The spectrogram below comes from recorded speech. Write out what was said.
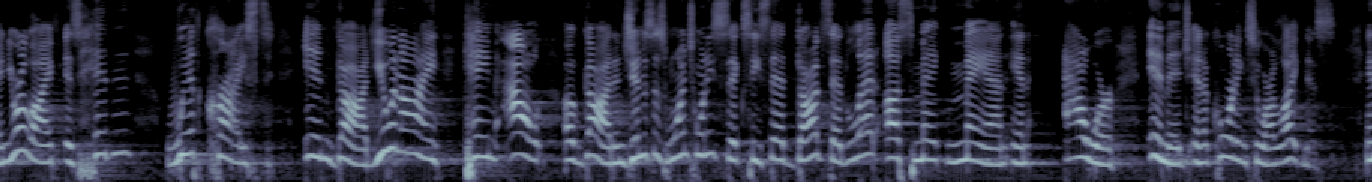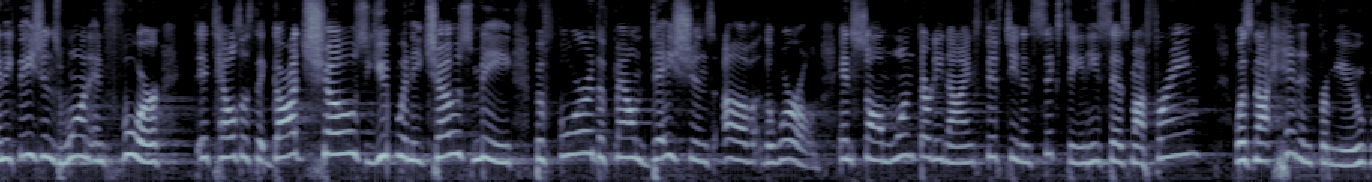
and your life is hidden with Christ in God. You and I came out of God. In Genesis 1:26, he said, God said, "Let us make man in our image and according to our likeness." In Ephesians 1 and 4, it tells us that God chose you and He chose me before the foundations of the world. In Psalm 139, 15 and 16, He says, My frame was not hidden from you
